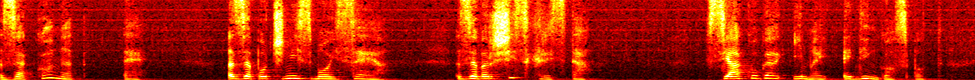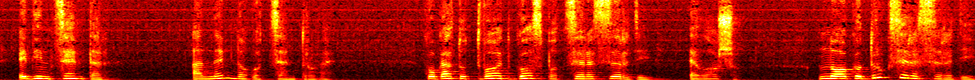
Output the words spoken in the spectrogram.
Законът е започни с Моисея, завърши с Христа. Всякога имай един Господ, един център, а не много центрове. Когато Твоят Господ се разсърди, е лошо. Но ако друг се разсърди,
